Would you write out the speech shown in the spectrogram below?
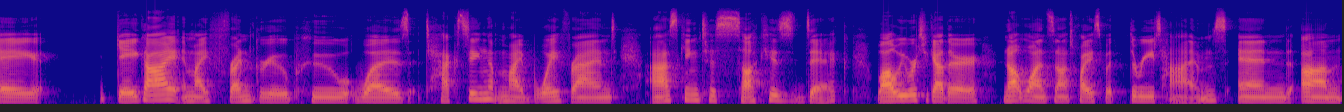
a gay guy in my friend group who was texting my boyfriend asking to suck his dick while we were together not once not twice but three times. And um,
